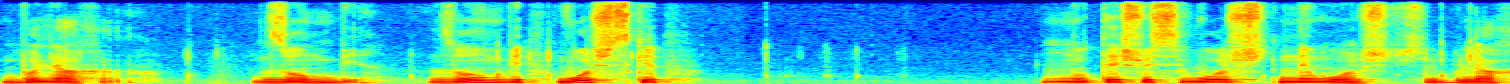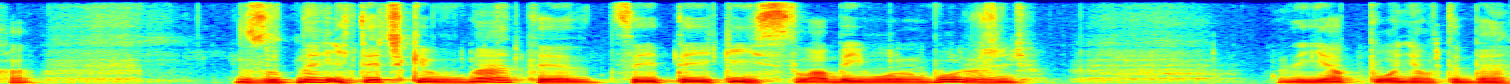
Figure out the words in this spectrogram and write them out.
Бляха. Зомбі. Зомбі. Вождь ски... Ну, ти щось вождь не вождь, бляха. З однієї тички вмерти, це ти якийсь слабий вождь. Я поняв тебе.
